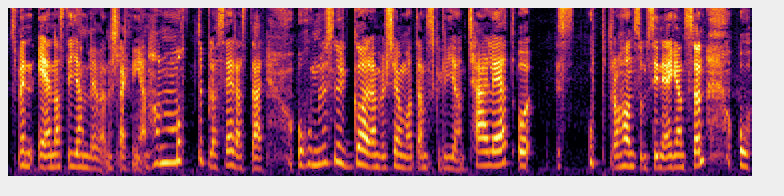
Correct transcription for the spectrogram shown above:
som er den eneste gjenlevende slektningen. Han måtte plasseres der. Og Humlesnurr ga dem beskjed om at de skulle gi han kjærlighet og oppdra han som sin egen sønn. Og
